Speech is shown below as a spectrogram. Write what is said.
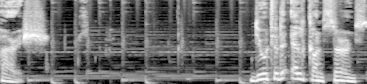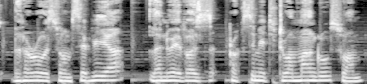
Parish. Due to the health concerns that arose from Sevilla La Nueva's proximity to a mangrove swamp,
